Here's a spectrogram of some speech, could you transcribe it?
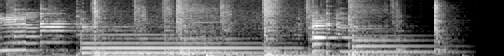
you.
